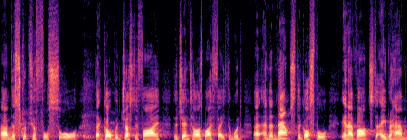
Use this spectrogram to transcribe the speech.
um, the scripture foresaw that God would justify the Gentiles by faith and would uh, and announce the gospel in advance to Abraham.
